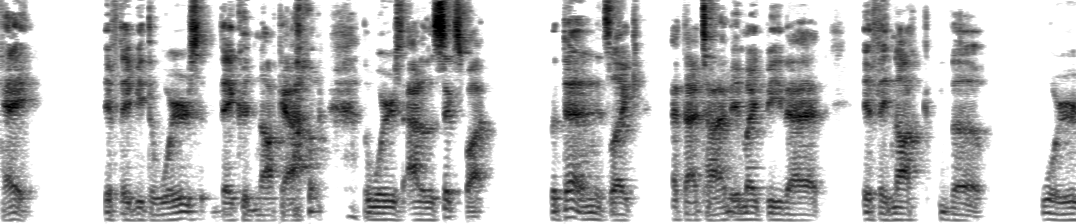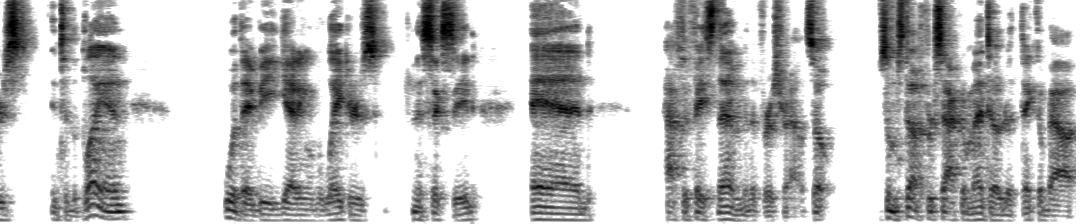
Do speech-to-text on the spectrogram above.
hey, if they beat the Warriors, they could knock out the Warriors out of the sixth spot. But then it's like at that time, it might be that if they knock the Warriors into the play-in, would they be getting the Lakers in the sixth seed and have to face them in the first round? So some stuff for Sacramento to think about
